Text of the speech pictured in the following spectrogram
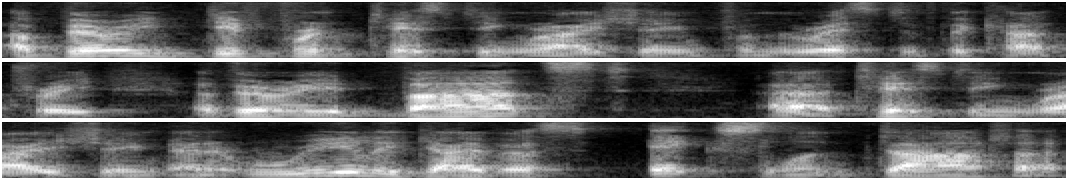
a very different testing regime from the rest of the country, a very advanced uh, testing regime, and it really gave us excellent data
